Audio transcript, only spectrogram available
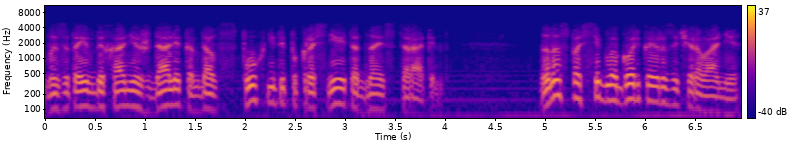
мы, затаив дыхание, ждали, когда вспухнет и покраснеет одна из царапин. Но нас постигло горькое разочарование.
